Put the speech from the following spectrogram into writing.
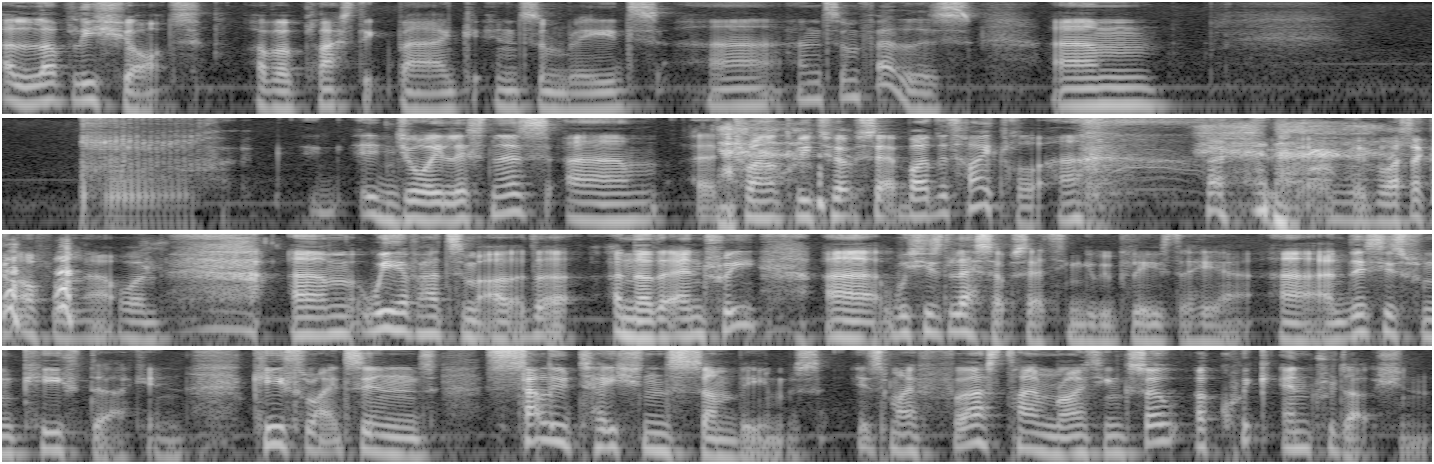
a lovely shot of a plastic bag in some reeds uh, and some feathers. Um, enjoy, listeners. Um, uh, try not to be too upset by the title. I can offer on that one. Um, we have had some other another entry, uh, which is less upsetting. You'll be pleased to hear, uh, and this is from Keith Durkin. Keith writes in, "Salutations, sunbeams. It's my first time writing, so a quick introduction.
